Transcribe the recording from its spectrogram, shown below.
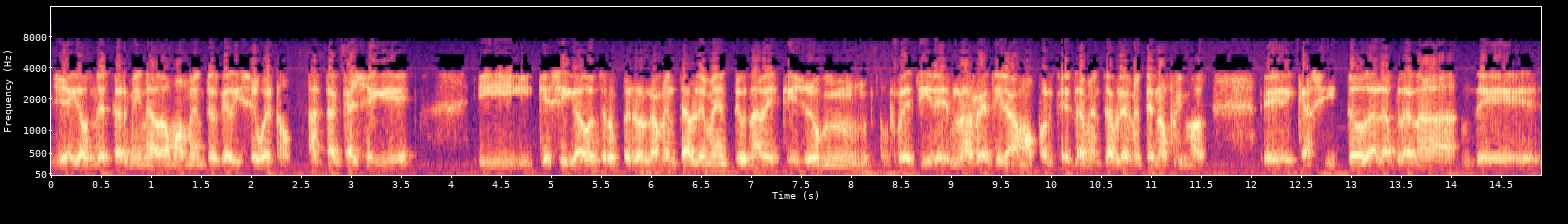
llega un determinado momento que dice, bueno, hasta acá llegué y que siga otro, pero lamentablemente una vez que yo mm, retiré, nos retiramos, porque lamentablemente nos fuimos eh, casi toda la plana de,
